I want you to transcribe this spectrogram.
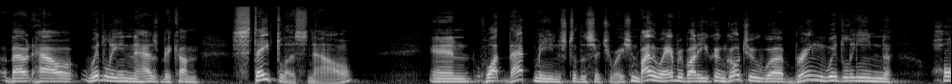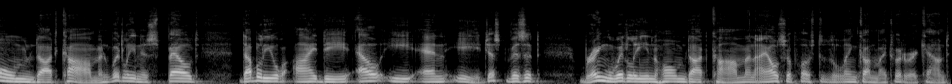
about how Widlene has become stateless now, and what that means to the situation. By the way, everybody, you can go to uh, and Widlene is spelled W-I-D-L-E-N-E. Just visit bringwhitleen.home.com, and I also posted a link on my Twitter account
